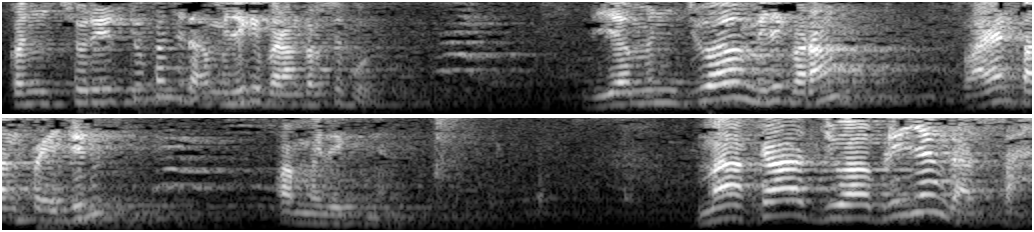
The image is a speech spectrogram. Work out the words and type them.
Pencuri itu kan tidak memiliki barang tersebut. Dia menjual milik orang lain tanpa izin pemiliknya. Maka jual belinya nggak sah.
